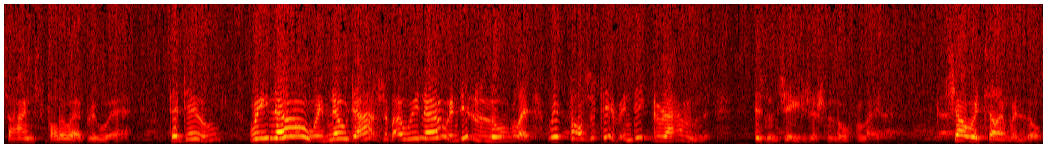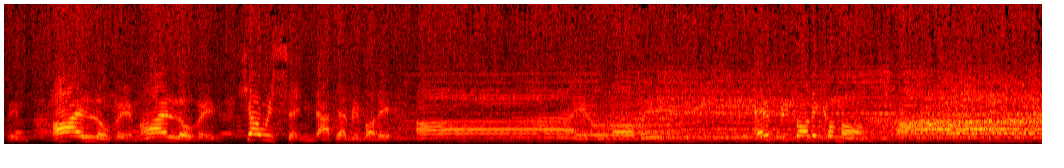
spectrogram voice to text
signs follow everywhere. They do. We know. We've no doubts about it. We know. Isn't it lovely? We're positive. Isn't it grand? Isn't Jesus lovely? Shall we tell him we love him? I love him. I love him. Shall we sing that, everybody? I love him. Everybody, come on. I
